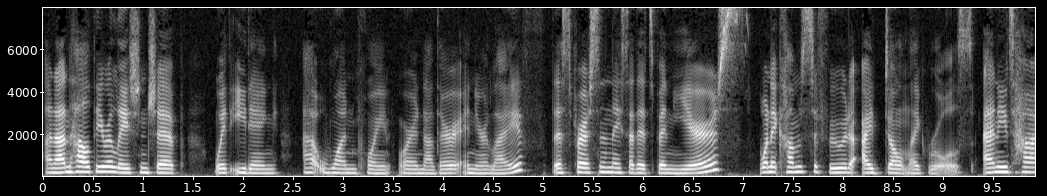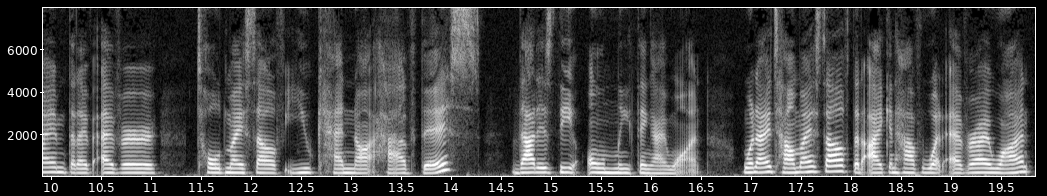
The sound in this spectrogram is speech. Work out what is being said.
an unhealthy relationship with eating at one point or another in your life. This person, they said it's been years when it comes to food, I don't like rules. Anytime that I've ever told myself, you cannot have this, that is the only thing I want. When I tell myself that I can have whatever I want,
